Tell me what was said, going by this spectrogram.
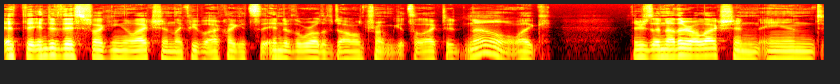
at the end of this fucking election, like people act like it's the end of the world if Donald Trump gets elected. No, like there's another election and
